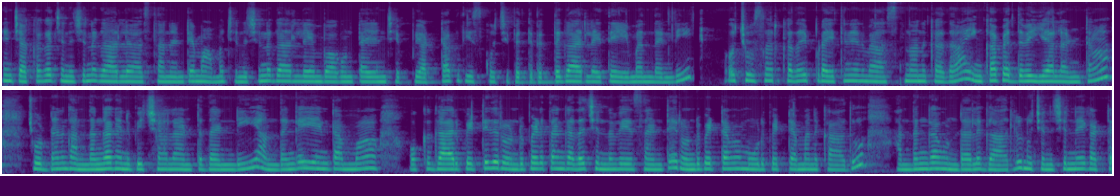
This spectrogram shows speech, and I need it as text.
నేను చక్కగా చిన్న చిన్న గారెలు వేస్తానంటే మా అమ్మ చిన్న చిన్న గారెలు ఏం బాగుంటాయని చెప్పి అట్టాకు తీసుకొచ్చి పెద్ద పెద్ద గారెలు అయితే ఏమందండి ఓ చూసారు కదా ఇప్పుడైతే నేను వేస్తున్నాను కదా ఇంకా పెద్ద వెయ్యాలంట. చూడ్డానికి అందంగా కనిపించాలంటదండి. అందంగా ఏంటమ్మా ఒక గారి పెట్టిది రెండు పెడతాం కదా చిన్న వేసి అంటే రెండు పెట్టామా మూడు పెట్టామని కాదు. అందంగా ఉండాలి గారులు. నువ్వు చిన్న చిన్నవి కట్ట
